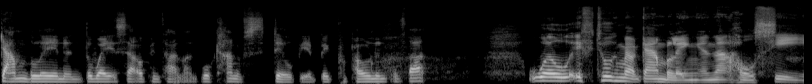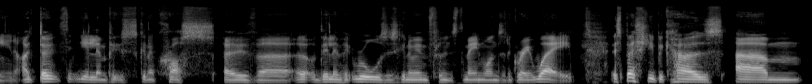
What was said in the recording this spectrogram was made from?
gambling and the way it's set up in Thailand will kind of still be a big proponent of that. Well, if you're talking about gambling and that whole scene, I don't think the Olympics is going to cross over. Uh, the Olympic rules is going to influence the main ones in a great way, especially because, um,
